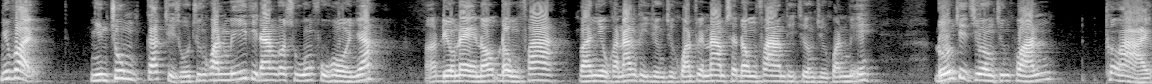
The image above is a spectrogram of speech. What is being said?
như vậy, nhìn chung, các chỉ số chứng khoán Mỹ thì đang có xu hướng phục hồi nhé ờ, điều này nó đồng pha và nhiều khả năng thị trường chứng khoán Việt Nam sẽ đồng pha thị trường chứng khoán Mỹ đối với thị trường chứng khoán Thượng Hải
